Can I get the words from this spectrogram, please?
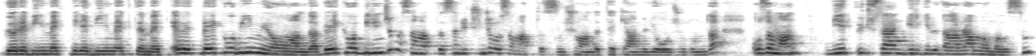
görebilmek, bilebilmek demek. Evet belki o bilmiyor o anda. Belki o birinci basamaktasın, üçüncü basamaktasın şu anda tekamül yolculuğunda. O zaman bir, üç sen bir gibi davranmamalısın.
